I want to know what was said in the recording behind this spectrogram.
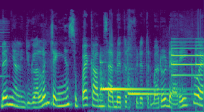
Dan nyalain juga loncengnya supaya kalian bisa update terus video terbaru dari gue.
